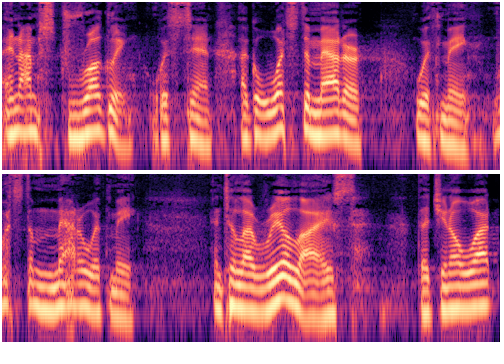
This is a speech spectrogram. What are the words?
and I'm struggling with sin. I go, what's the matter with me? What's the matter with me? Until I realized that, you know what?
